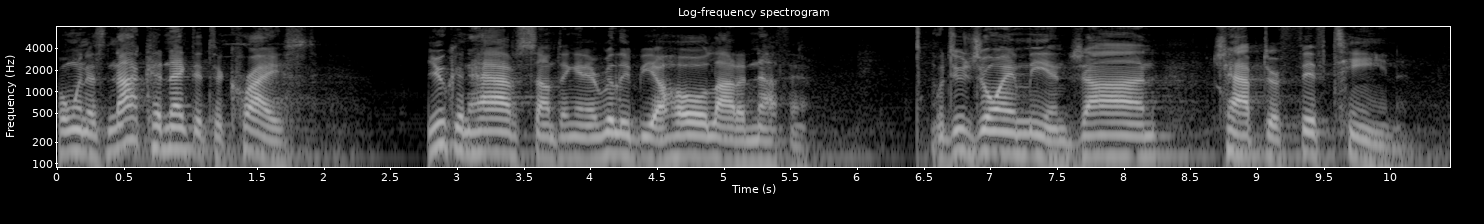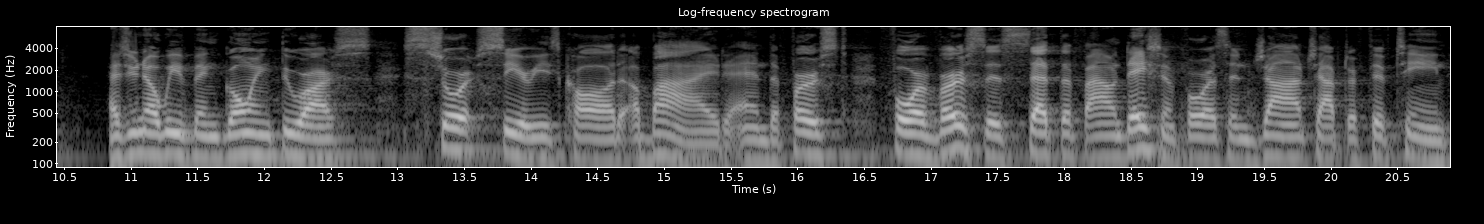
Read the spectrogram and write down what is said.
but when it's not connected to Christ, you can have something and it really be a whole lot of nothing. Would you join me in John chapter 15? As you know, we've been going through our short series called Abide. And the first four verses set the foundation for us in John chapter 15.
